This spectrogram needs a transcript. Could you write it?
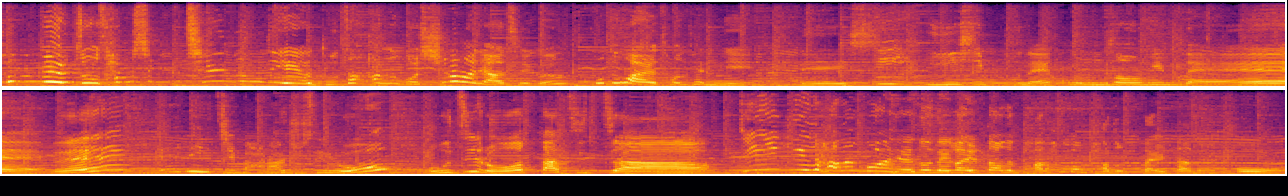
선별조 37분 뒤에 도착하는 거 싫어하냐, 지금? 코드와일 선생님. 4시 20분에 공성인데, 왜? 때리지 말아주세요? 어지러웠다, 진짜. 뛰긴 하는 거에 대해서 내가 일단은 다, 한번 봐줬다, 일단은. 어,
